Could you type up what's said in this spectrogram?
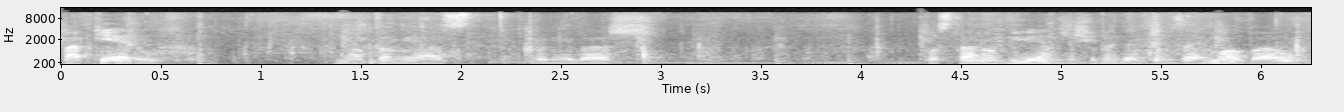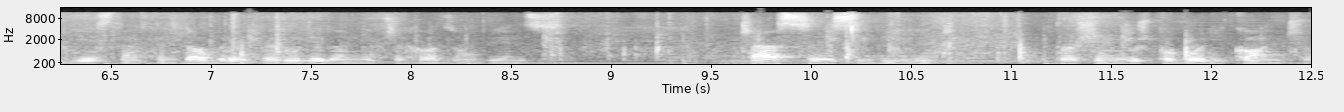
papierów. Natomiast ponieważ postanowiłem, że się będę tym zajmował jestem w tym dobry, to ludzie do mnie przychodzą, więc czasy CV to się już powoli kończą.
